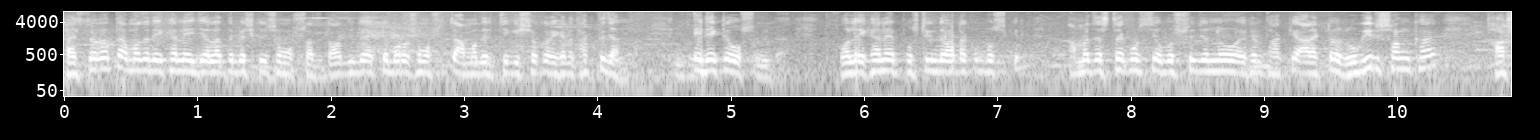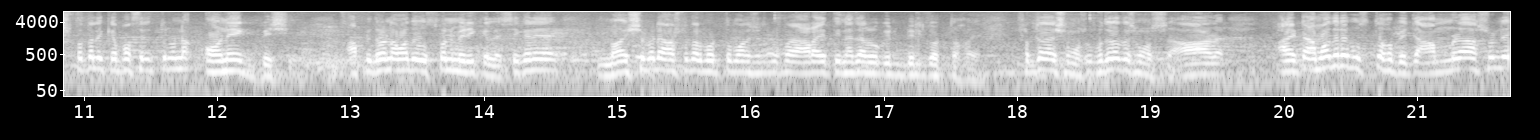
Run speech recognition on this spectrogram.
স্বাস্থ্যখাতে আমাদের এখানে এই জেলাতে বেশ কিছু সমস্যা আছে। তার মধ্যে একটা বড় সমস্যা হচ্ছে, আমাদের চিকিৎসকরা এখানে থাকতে চান না। এটা একটা অসুবিধা। ফলে এখানে পোস্টিং দেওয়াটা খুব মুশকিল। আমরা চেষ্টা করছি অবশ্যই জন্য এখানে থাকে আর একটা রোগীর সংখ্যা হাসপাতালের ক্যাপাসিটির তুলনায় অনেক বেশি। আপনি ধরুন আমাদের উসমান মেডিকেলে সেখানে নয়শো বেডের হাসপাতাল বর্তমানে সেখানে প্রায় আড়াই তিন হাজার রোগী ডিল করতে হয়। সব জায়গায় সমস্যা, উপজেলাতে সমস্যা। আর আরেকটা আমাদের বুঝতে হবে যে আমরা আসলে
